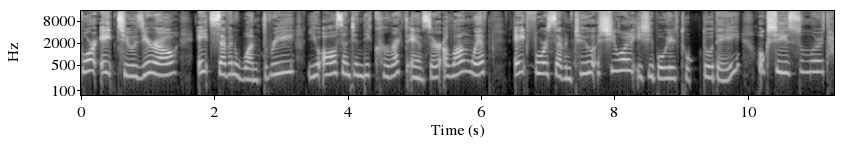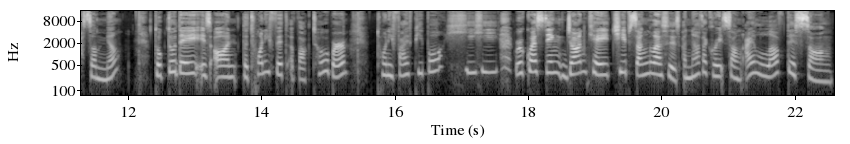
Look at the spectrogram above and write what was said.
4820 8713. You all sent in the correct answer along with 8472 10월 25일 독도데이 혹시 25명? 독도데이 is on the 25th of October. 25 people, hee hee, requesting John K. Cheap Sunglasses. Another great song. I love this song.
